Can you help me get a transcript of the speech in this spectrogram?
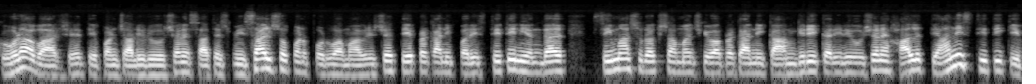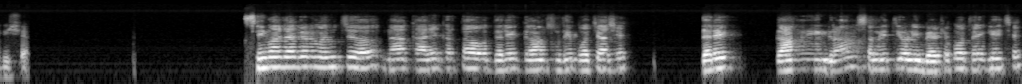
ગોળાબાર છે, તે પણ ચાલી રહ્યું છે અને સાથે જ મિસાઇલ્સો પણ ફોડવામાં આવી રહી છે. તે પ્રકારની પરિસ્થિતિની અંદર સીમા સુરક્ષા મંચ કેવા પ્રકારની કામગીરી કરી રહ્યું છે અને હાલ ત્યાંની સ્થિતિ કેવી છે? સીમા જાગરણ મંચના કાર્યકર્તાઓ દરેક ગામ સુધી પહોંચ્યા છે. દરેક ગામની ગ્રામ સમિતિઓની બેઠકો થઈ ગઈ છે.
